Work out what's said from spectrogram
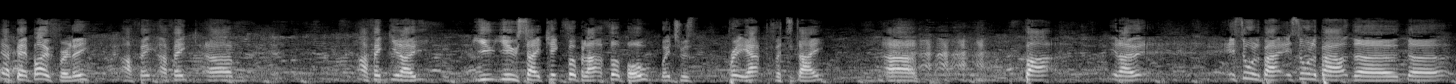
Yeah, a bit of both, really. I think. I think. Um, I think you know, you you say kick football out of football, which was pretty apt for today. Uh, but you know, it's all about it's all about the the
